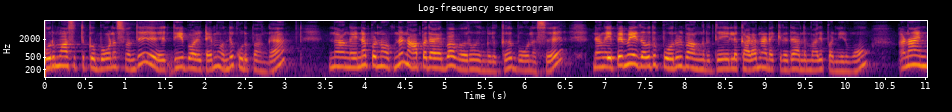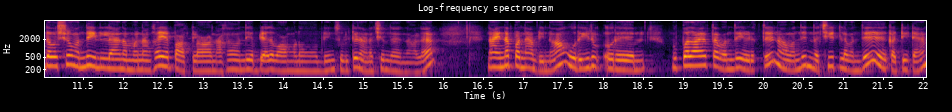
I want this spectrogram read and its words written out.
ஒரு மாதத்துக்கு போனஸ் வந்து தீபாவளி டைம் வந்து கொடுப்பாங்க. நாங்கள் என்ன பண்ணோம் அப்படின்னா 40000 ரூபாய் வரும் எங்களுக்கு போனஸு நாங்கள் எப்பயுமே ஏதாவது பொருள் வாங்குறது இல்லை கடன் அடைக்கிறது அந்த மாதிரி பண்ணிடுவோம். ஆனால் இந்த வருஷம் வந்து இல்லை. நம்ம நகையை பார்க்கலாம். நகை வந்து எப்படியாவது வாங்கணும் அப்படின்னு சொல்லிட்டு நினச்சிருந்ததுனால நான் என்ன பண்ணேன் அப்படின்னா ஒரு இரு ஒரு முப்பதாயிரத்தை வந்து எடுத்து நான் வந்து இந்த சீட்டில் வந்து கட்டிட்டேன்.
